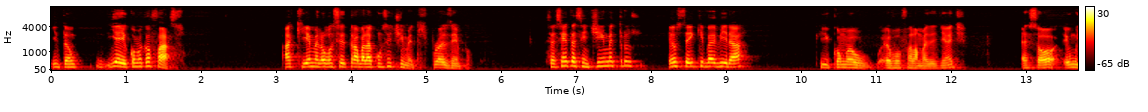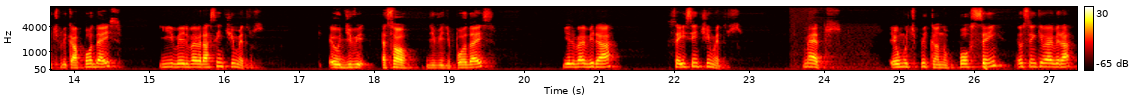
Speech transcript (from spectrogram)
Então, e aí, como é que eu faço? Aqui é melhor você trabalhar com centímetros. Por exemplo, 60 centímetros, eu sei que vai virar, que como eu, eu vou falar mais adiante, é só eu multiplicar por 10 e ele vai virar centímetros. Eu divi, é só dividir por 10 e ele vai virar 6 centímetros. Metros. Eu multiplicando por 100, eu sei que vai virar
